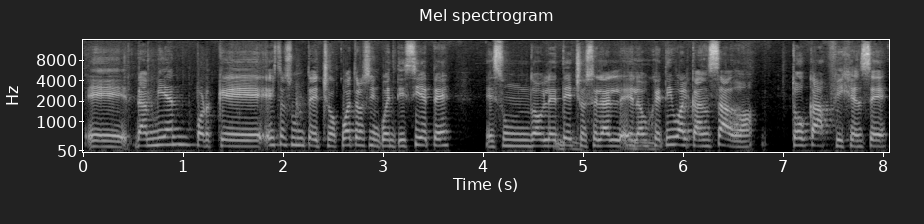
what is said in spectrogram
eh, también porque esto es un techo 457, es un doble techo, es el, el objetivo alcanzado. Toca, fíjense,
